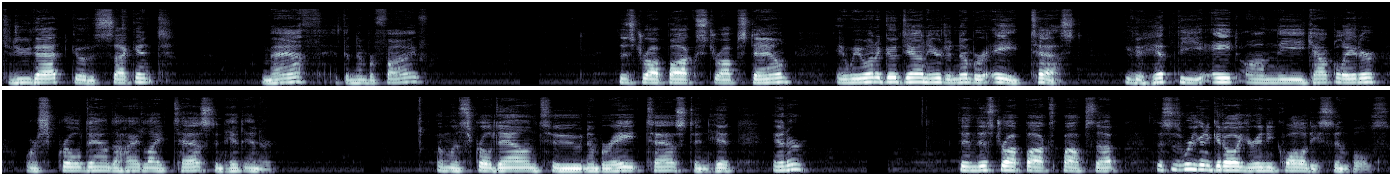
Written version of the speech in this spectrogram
To do that, go to second, math, hit the number 5. This drop box drops down, and we want to go down here to number 8, test. Either hit the 8 on the calculator or scroll down to highlight test and hit enter. I'm going to scroll down to number 8, test, and hit enter. Then this drop box pops up this is where you're going to get all your inequality symbols.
